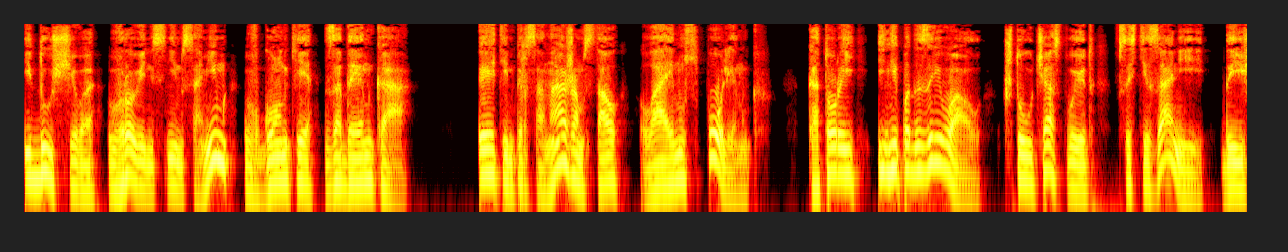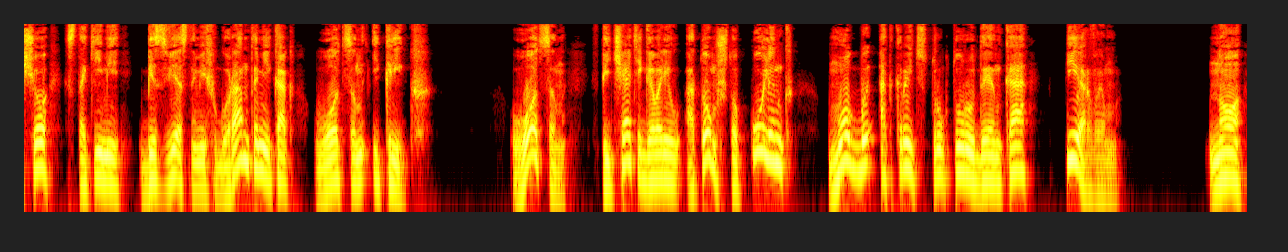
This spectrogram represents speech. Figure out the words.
идущего вровень с ним самим в гонке за ДНК. Этим персонажем стал Лайнус Полинг, который и не подозревал, что участвует в состязании, да еще с такими безвестными фигурантами, как Уотсон и Крик. Уотсон в печати говорил о том, что Полинг мог бы открыть структуру ДНК первым. Но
